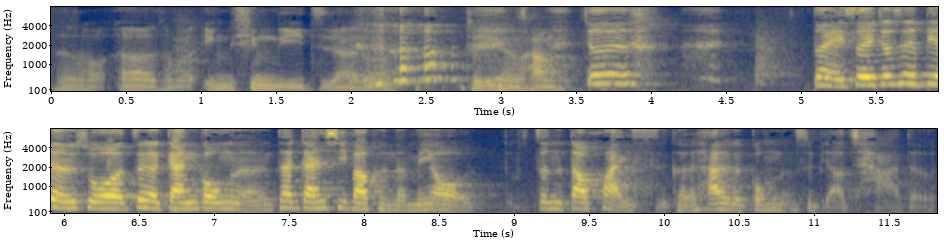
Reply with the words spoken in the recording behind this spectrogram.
那什么呃，什么隐性离职啊，什么 最近很夯，就是对，所以就是变成说，这个肝功能，它肝细胞可能没有。真的到坏死，可是它这个功能是比较差的。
